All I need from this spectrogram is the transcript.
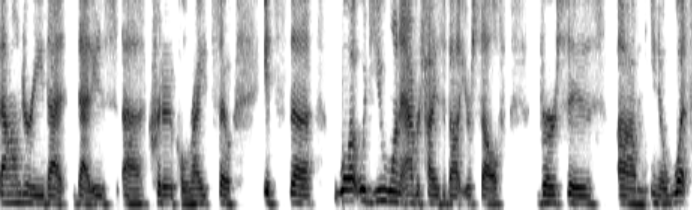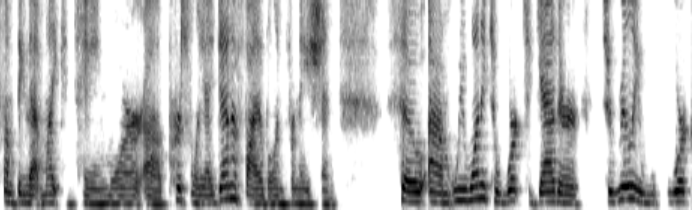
boundary that that is uh, critical, right? So it's the what would you want to advertise about yourself versus um, you know what's something that might contain more uh, personally identifiable information. So um, we wanted to work together to really work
